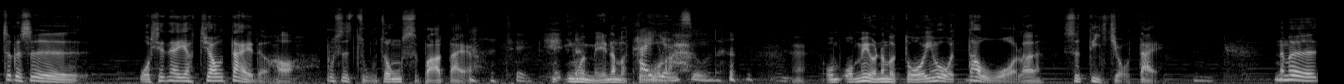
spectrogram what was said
这个是我现在要交代的哈，不是祖宗十八代啊，对，因为没那么多，太严肃了。哎，我我没有那么多，因为我到我了是第九代。嗯，那么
